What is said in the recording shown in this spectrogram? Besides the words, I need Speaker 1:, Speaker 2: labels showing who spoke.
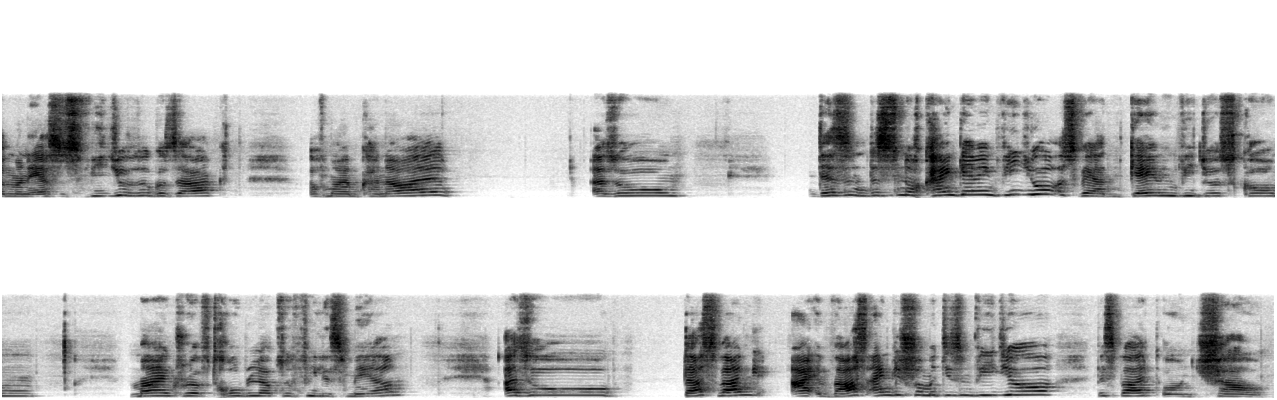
Speaker 1: dann mein erstes Video so gesagt auf meinem Kanal. Also, das ist, das ist noch kein Gaming-Video. Es werden Gaming-Videos kommen, Minecraft, Roblox und vieles mehr. Also, das war es eigentlich schon mit diesem Video. Bis bald und ciao.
